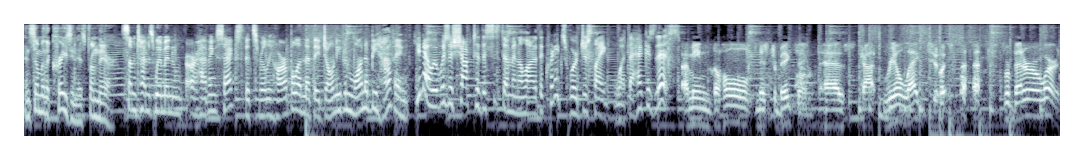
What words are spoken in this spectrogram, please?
and some of the craziness from there. Sometimes women are having sex that's really horrible and that they don't even want to be having. You know, it was a shock to the system, and a lot of the critics were just like, what the heck is this? I mean, the whole Mr. Big thing has got real legs to it, for better or worse.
